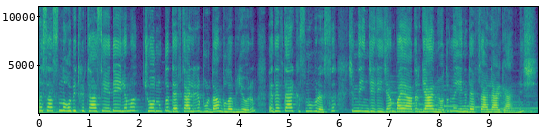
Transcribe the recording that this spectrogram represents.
Burası aslında hobi kırtasiye değil ama çoğunlukla defterleri buradan bulabiliyorum. Ve defter kısmı burası. Şimdi inceleyeceğim. Bayağıdır gelmiyordum ve yeni defterler gelmiş.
